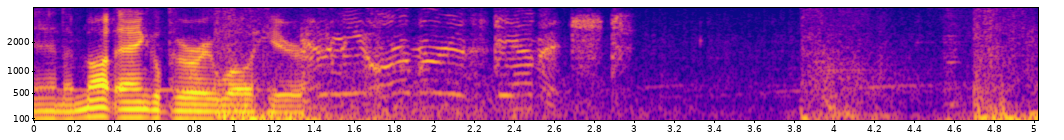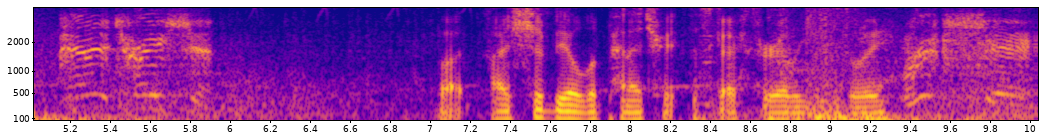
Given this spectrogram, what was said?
And I'm not angled very well here. Enemy armor is damaged. Penetration. But I should be able to penetrate this guy fairly easily. Ricochet.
